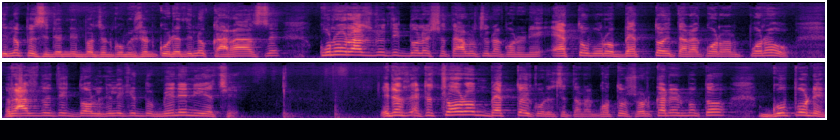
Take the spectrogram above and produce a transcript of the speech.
দিল, প্রেসিডেন্ট নির্বাচন কমিশন করে দিল, কারা আছে? কোনো রাজনৈতিক দলের সাথে আলোচনা করেনি। এত বড় ব্যত্যয় তারা করার পরেও রাজনৈতিক দলগুলি কিন্তু মেনে নিয়েছে। এটা একটা চরম ব্যত্যয় করেছে তারা। গত সরকারের মতো গোপনে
